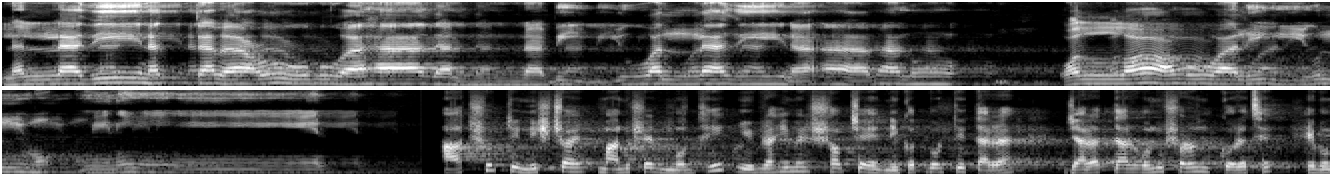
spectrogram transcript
للذين اتبعوه وهذا النبي والذين آمنوا والله ولي المؤمنين আটষট্টি নিশ্চয় মানুষের মধ্যে ইব্রাহিমের সবচেয়ে নিকটবর্তী তারা যারা তার অনুসরণ করেছে এবং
